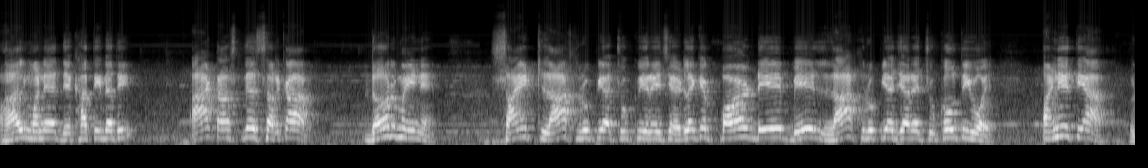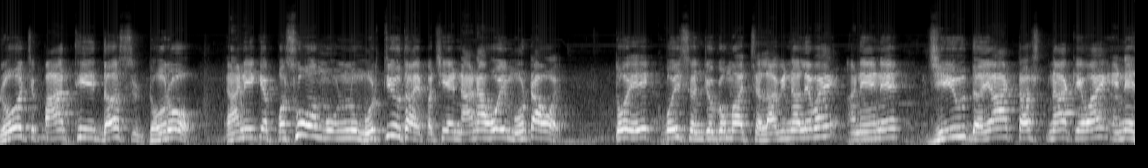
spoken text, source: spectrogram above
હાલ મને દેખાતી નથી. આ ટ્રસ્ટને સરકાર દર મહિને સાઠ લાખ રૂપિયા ચૂકવી રહી છે. એટલે કે પર ડે બે લાખ રૂપિયા જ્યારે ચૂકવતી હોય, અને ત્યાં રોજ પાંચથી દસ ઢોરો, યાની કે પશુઓનું મૃત્યુ થાય, પછી એ નાના હોય, મોટા હોય, તો એ કોઈ સંજોગોમાં ચલાવી ન લેવાય, અને એને જીવ દયા ટ્રસ્ટ ના કહેવાય, એને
